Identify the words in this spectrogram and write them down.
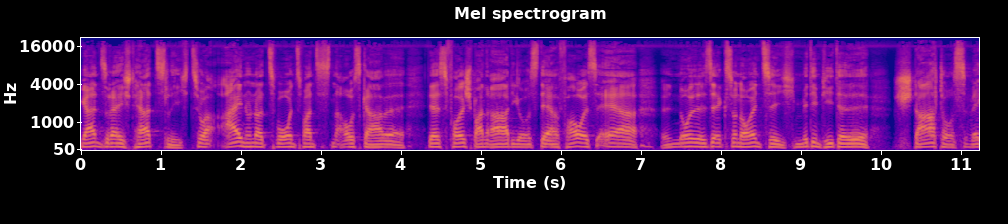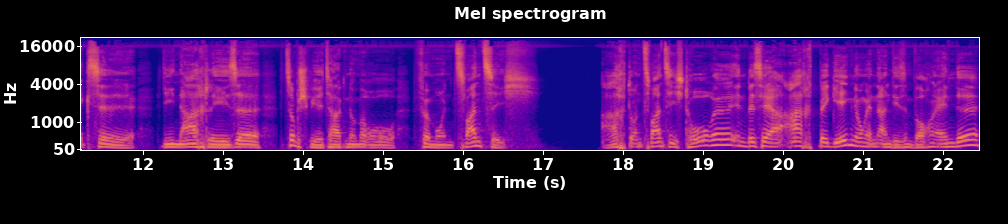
ganz recht herzlich zur 122. Ausgabe des Vollspannradios der VSR 096 mit dem Titel Statuswechsel. Die Nachlese zum Spieltag Nummer 25. 28 Tore in bisher acht Begegnungen an diesem Wochenende.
